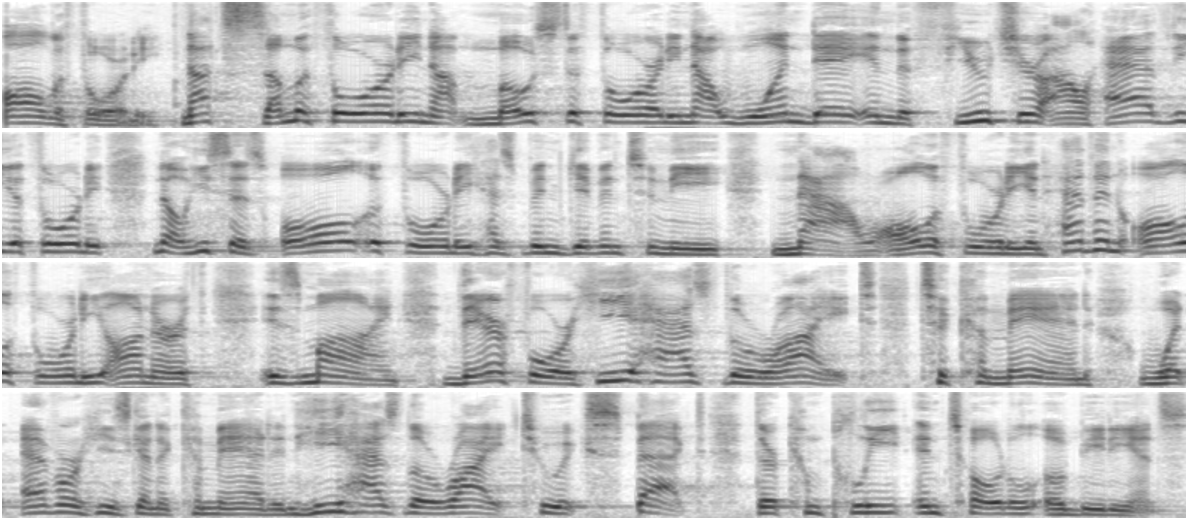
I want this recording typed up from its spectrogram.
all authority. Not some authority, not most authority, not one day in the future I'll have the authority. No, he says all authority has been given to me now. All authority in heaven, all authority on earth is mine. Therefore, he has the right to command whatever he's going to command, and he has the right to expect their complete and total obedience.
